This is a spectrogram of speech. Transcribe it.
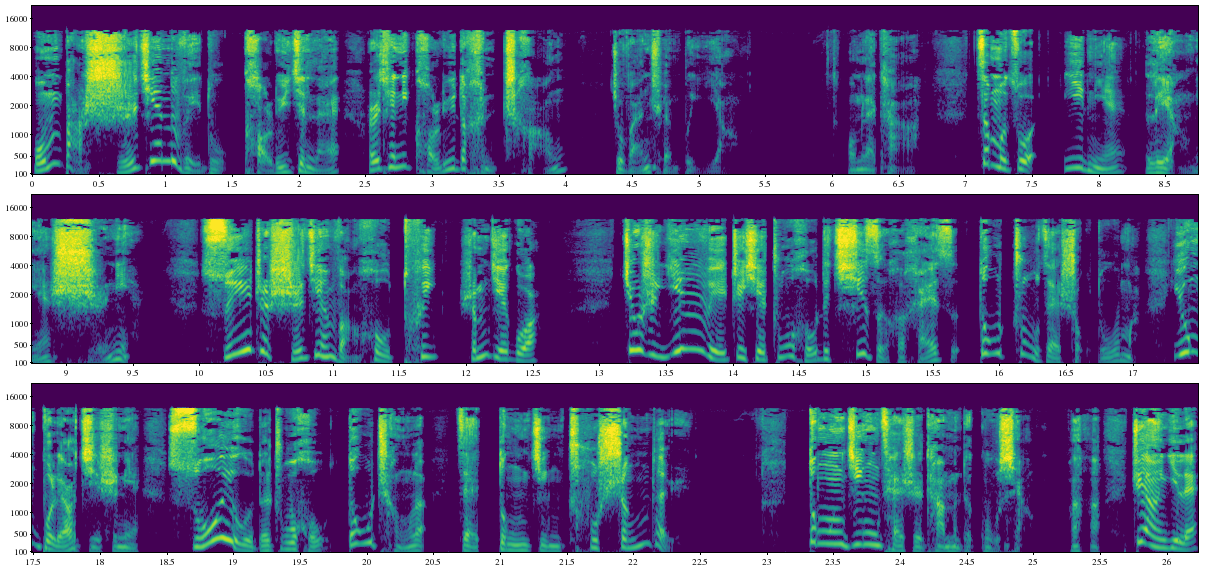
我们把时间的维度考虑进来，而且你考虑的很长，就完全不一样了。我们来看啊，这么做一年、两年、十年，随着时间往后推，什么结果？就是因为这些诸侯的妻子和孩子都住在首都嘛，用不了几十年，所有的诸侯都成了在东京出生的人，东京才是他们的故乡。哈哈，这样一来，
